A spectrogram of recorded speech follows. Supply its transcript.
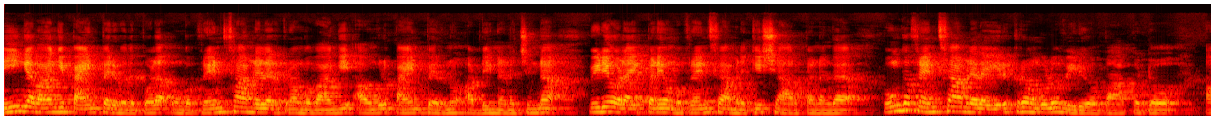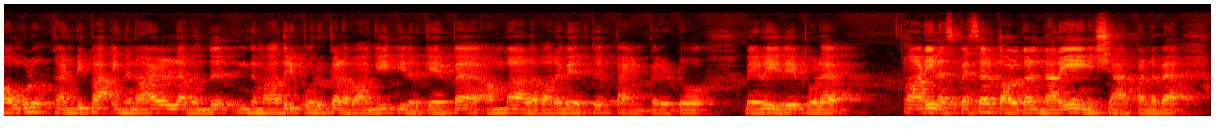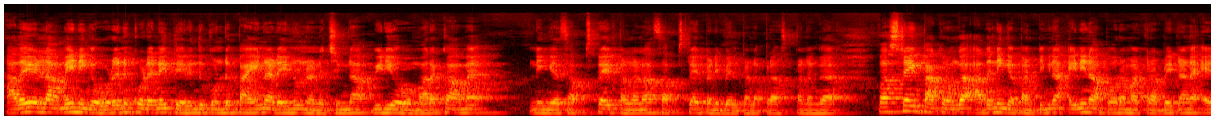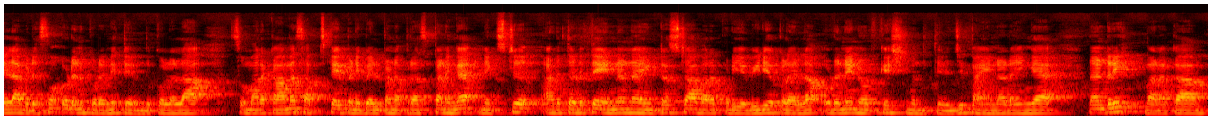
நீங்கள் வாங்கி பயன்பெறுவது போல் உங்கள் ஃப்ரெண்ட்ஸ் ஃபேமிலியில் இருக்கிறவங்க வாங்கி அவங்களும் பயன்பெறணும் அப்படின்னு நினச்சிங்கன்னா வீடியோவை லைக் பண்ணி உங்கள் ஃப்ரெண்ட்ஸ் ஃபேமிலிக்கு ஷேர் பண்ணுங்கள் உங்கள் ஃப்ரெண்ட்ஸ் ஃபேமிலியில் இருக்கிறவங்களும் வீடியோ பார்க்கட்டும். அவங்களும் கண்டிப்பாக இந்த நாளில் வந்து இந்த மாதிரி பொருட்களை வாங்கி இதற்கேற்ப அம்பாவை வரவேற்று பயன்பெறட்டும். மேலும் இதே போல் ஆடியில் ஸ்பெஷல் தாள்கள் நிறைய இனி ஷேர் பண்ணுவேன் அதை எல்லாமே நீங்கள் உடனுக்குடனே தெரிந்து கொண்டு பயனடையணும்னு நினச்சிங்கன்னா வீடியோவை மறக்காமல் நீங்கள் சப்ஸ்கிரைப் பண்ணலன்னா சப்ஸ்கிரைப் பண்ணி பெல் பண்ண ப்ரெஸ் பண்ணுங்கள் ஃபஸ்ட் டைம் பார்க்குறவங்க அதை நீங்கள் பண்ணிட்டீங்கன்னா இனி நான் போகிற மற்ற அப்டேட்டான எல்லா வீடியோஸும் உடனுக்குடனே தெரிந்து கொள்ளலாம். ஸோ மறக்காமல் சப்ஸ்கிரைப் பண்ணி பெல் பண்ண ப்ரெஸ் பண்ணுங்கள் நெக்ஸ்ட்டு அடுத்தடுத்து என்னென்ன இன்ட்ரெஸ்ட்டாக வரக்கூடிய வீடியோக்கள் எல்லாம் உடனே நோட்டிஃபிகேஷன் வந்து தெரிஞ்சு பயனடைங்க. நன்றி வணக்கம்.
